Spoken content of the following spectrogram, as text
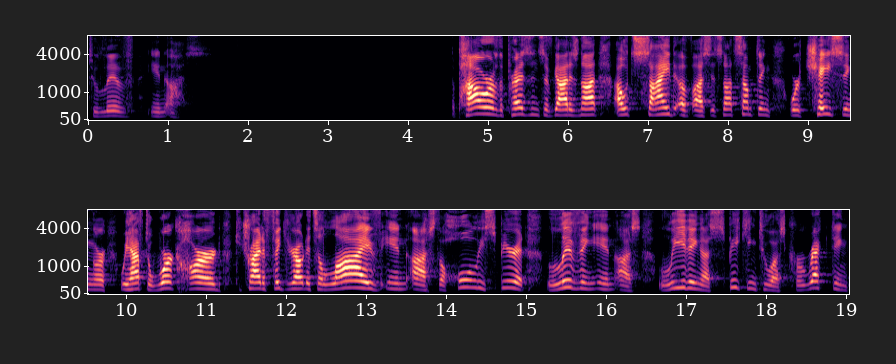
to live in us. The power of the presence of God is not outside of us. It's not something we're chasing or we have to work hard to try to figure out. It's alive in us. The Holy Spirit living in us, leading us, speaking to us, correcting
